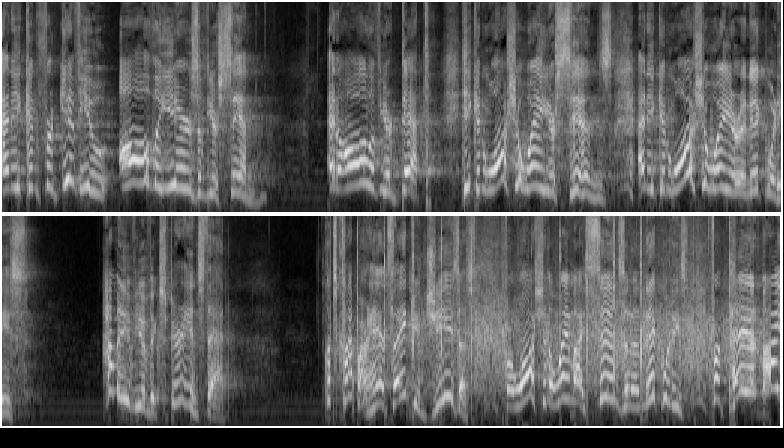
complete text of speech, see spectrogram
and He can forgive you all the years of your sin and all of your debt. He can wash away your sins and He can wash away your iniquities. How many of you have experienced that? Let's clap our hands. Thank you, Jesus, for washing away my sins and iniquities, for paying my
